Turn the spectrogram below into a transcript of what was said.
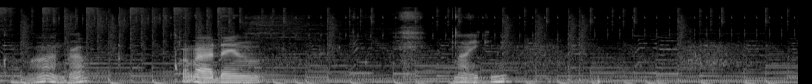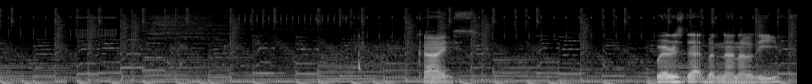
come on bro. Kok nggak ada yang naik ini? Guys where is that banana leaf?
